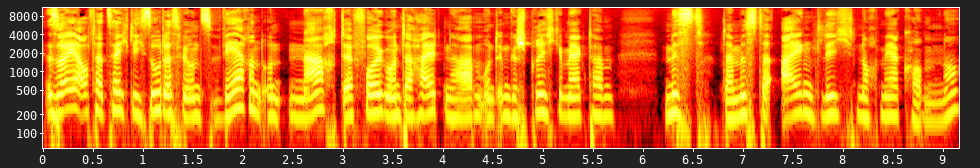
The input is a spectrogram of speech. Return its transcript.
Es war ja auch tatsächlich so, dass wir uns während und nach der Folge unterhalten haben und im Gespräch gemerkt haben, Mist, da müsste eigentlich noch mehr kommen, ne?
